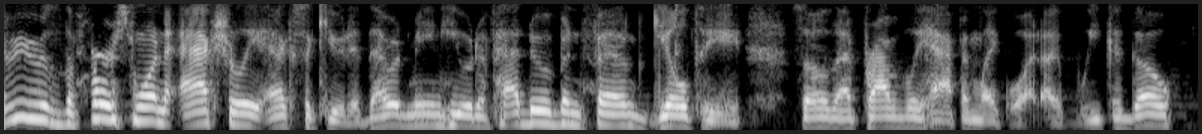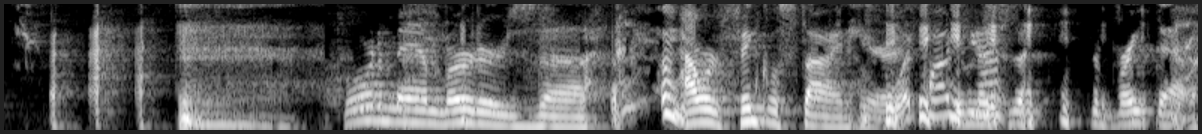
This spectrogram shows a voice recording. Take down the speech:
If he was the first one actually executed, that would mean he would have had to have been found guilty. So that probably happened like what a week ago. Florida man murders uh, Howard Finkelstein here. What Giving us podcast? the, the breakdown.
